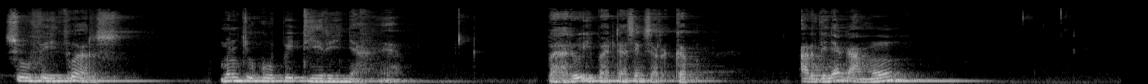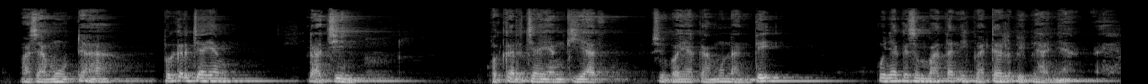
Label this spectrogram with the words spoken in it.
sufi itu harus mencukupi dirinya ya. Baru ibadah yang sergap. Artinya kamu masa muda bekerja yang rajin bekerja yang giat supaya kamu nanti punya kesempatan ibadah lebih banyak. Ya.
